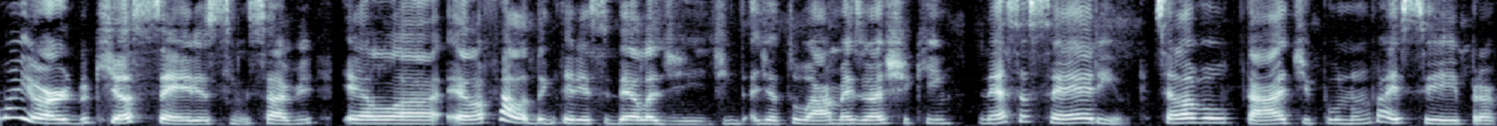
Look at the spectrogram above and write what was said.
maior do que a série, assim, sabe? Ela, ela fala do interesse dela de, de, de atuar, mas eu acho que nessa série, se ela voltar, tipo, não vai ser pra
